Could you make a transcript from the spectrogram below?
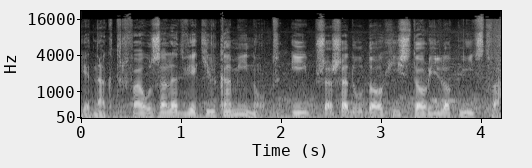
jednak trwał zaledwie kilka minut i przeszedł do historii lotnictwa.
